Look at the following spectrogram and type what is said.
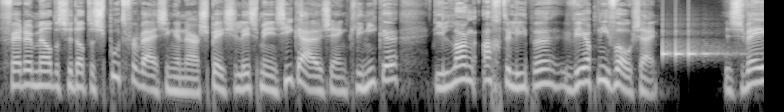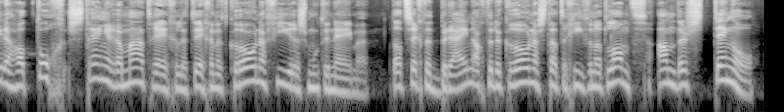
Verder melden ze dat de spoedverwijzingen naar specialismen in ziekenhuizen en klinieken die lang achterliepen weer op niveau zijn. Zweden had toch strengere maatregelen tegen het coronavirus moeten nemen. Dat zegt het brein achter de coronastrategie van het land, Anders Tengel.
